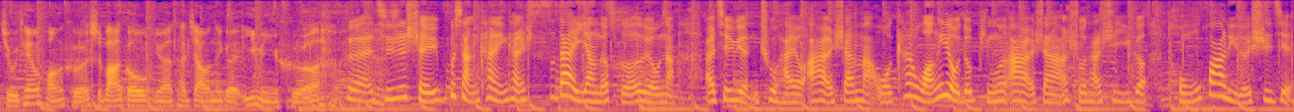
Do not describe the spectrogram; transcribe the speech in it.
九天黄河十八沟，原来它叫那个伊敏河。对，其实谁不想看一看丝带一样的河流呢？而且远处还有阿尔山嘛。我看网友都评论阿尔山啊，说它是一个童话里的世界，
